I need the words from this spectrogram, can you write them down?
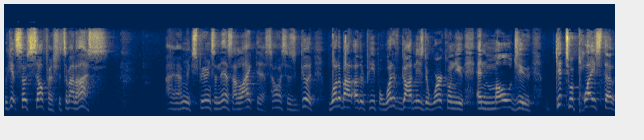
We get so selfish, it's about us. I'm experiencing this. I like this. Oh, this is good. What about other people? What if God needs to work on you and mold you? Get to a place, though,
